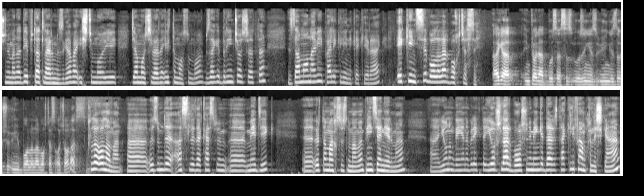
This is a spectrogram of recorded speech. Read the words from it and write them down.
Shuni mana deputatlarimizga va ijtimoiy jamoatchilardan iltimosim bor. Bizga birinchi ochratda zamonaviy poliklinika kerak. Ikkinchisi bolalar bog'chasi. Agar imkoniyat bo'lsa siz o'zingiz uyingizda o'sha uy bolalar bog'chasi ocha olasizmi? Qila olaman. O'zimni aslida kasbim medik Э, o'rta maxsus nimaman pensionerman. Э, yonimga yana bir ikkita yoshlar bor shuni menga даже taklif ham qilishgan.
